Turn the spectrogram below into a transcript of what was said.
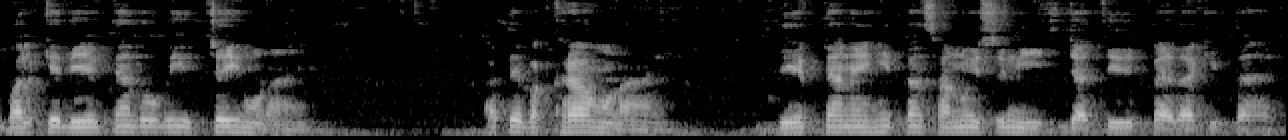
ਬਲਕਿ ਦੇਵਤਿਆਂ ਤੋਂ ਵੀ ਉੱਚਾ ਹੀ ਹੋਣਾ ਹੈ ਅਤੇ ਵੱਖਰਾ ਹੋਣਾ ਹੈ। ਦੇਵਤਿਆਂ ਨੇ ਹੀ ਤਾਂ ਸਾਨੂੰ ਇਸ ਨੀਚ ਜਾਤੀ ਪੈਦਾ ਕੀਤਾ ਹੈ।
